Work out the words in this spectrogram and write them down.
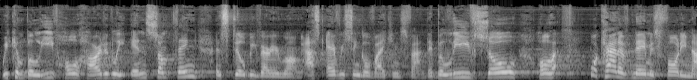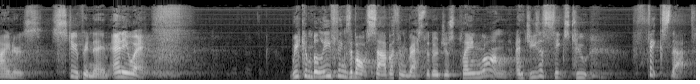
we can believe wholeheartedly in something and still be very wrong. Ask every single Vikings fan. They believe so whole. What kind of name is 49ers? Stupid name. Anyway, we can believe things about Sabbath and rest that are just plain wrong. And Jesus seeks to fix that.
